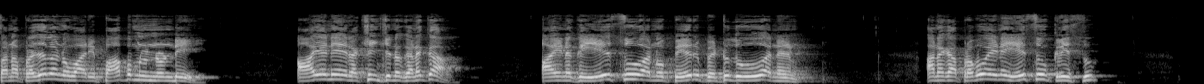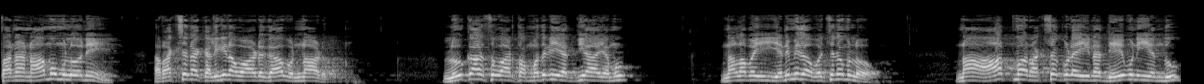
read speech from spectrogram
తన ప్రజలను వారి పాపముల నుండి ఆయనే రక్షించిన గనక ఆయనకు యేసు అను పేరు పెట్టుదు అని అనగా ప్రభు అయిన యేసు క్రీస్తు తన నామములోనే రక్షణ కలిగిన వాడుగా ఉన్నాడు. లూకాసు వార్త మొదటి అధ్యాయము నలభై ఎనిమిదవ వచనములో నా ఆత్మ రక్షకుడైన దేవుని యందు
